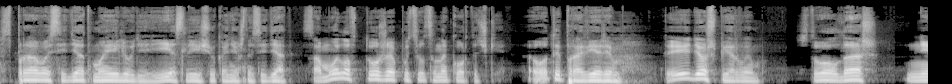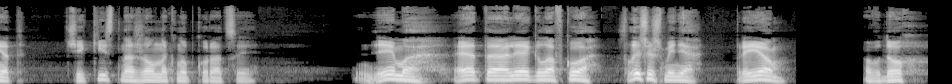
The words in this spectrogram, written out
справа сидят мои люди, если еще, конечно, сидят. Самойлов тоже опустился на корточки. Вот и проверим. Ты идешь первым. Ствол дашь? Нет. Чекист нажал на кнопку рации. «Дима, это Олег Главко. Слышишь меня? Прием!» Вдох.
